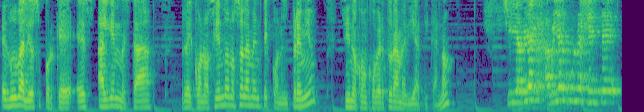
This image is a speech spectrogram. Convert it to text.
Es muy valioso porque es alguien me está reconociendo no solamente con el premio, sino con cobertura mediática, ¿no? Sí, había, había alguna gente,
